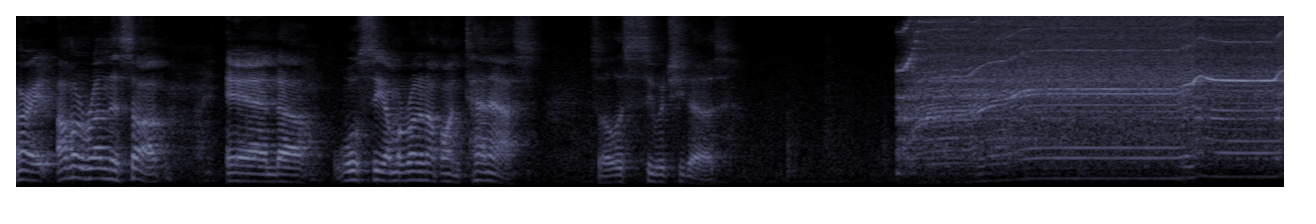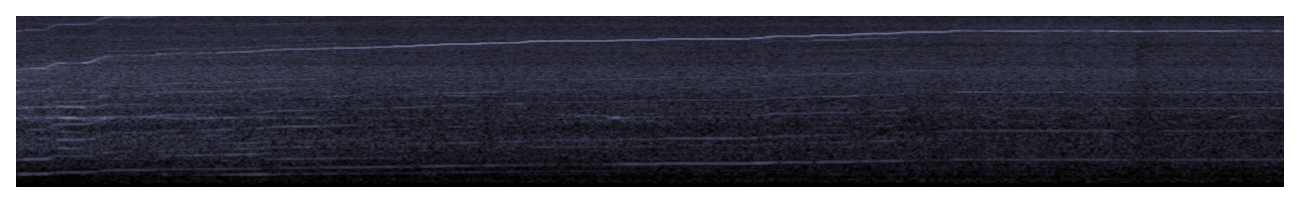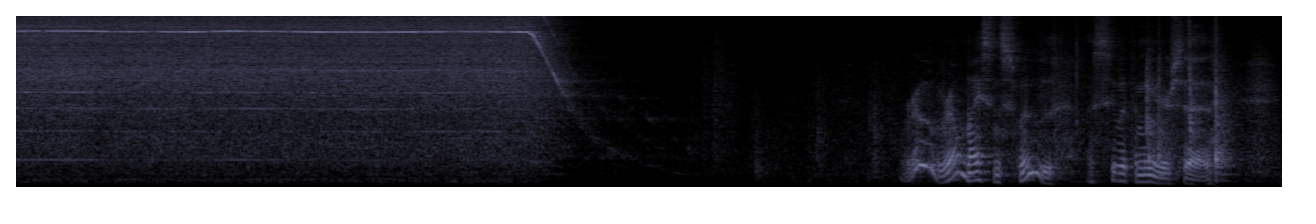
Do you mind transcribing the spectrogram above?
All right, I'm gonna run this up and uh, we'll see. I'm gonna run it up on 10S. So let's see what she does. Real, nice and smooth. Let's see what the meter said.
